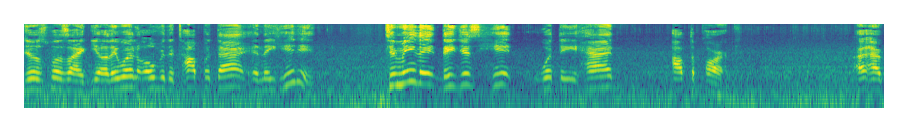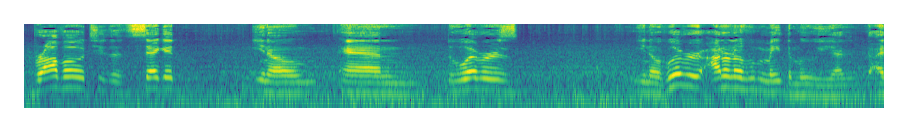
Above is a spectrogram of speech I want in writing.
just was like, yo, they went over the top with that and they hit it. To me, they they just hit what they had out the park. I, I, bravo to the Sega, you know, and whoever's, you know, whoever I don't know who made the movie. I, I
